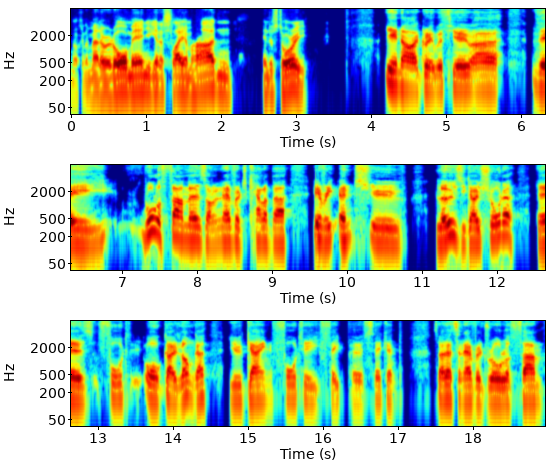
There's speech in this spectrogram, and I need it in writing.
not going to matter at all, man. You're going to slay them hard and end of story. Yeah, no, I agree with you. Uh, the rule of thumb is on an average caliber, every inch you lose, you go shorter, is 40 or go longer, you gain 40 feet per second. So that's an average rule of thumb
